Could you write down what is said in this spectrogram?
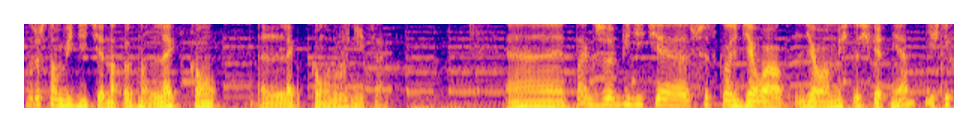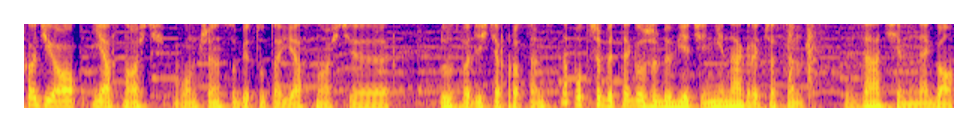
Zresztą widzicie na pewno lekką, lekką różnicę. E, także widzicie, wszystko działa, działa myślę świetnie. Jeśli chodzi o jasność, włączyłem sobie tutaj jasność e, plus 20% na potrzeby tego, żeby wiecie, nie nagrać czasem za ciemnego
